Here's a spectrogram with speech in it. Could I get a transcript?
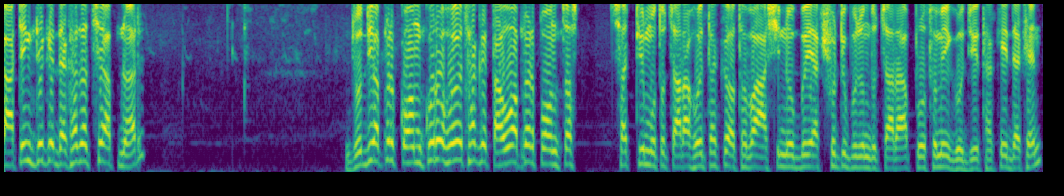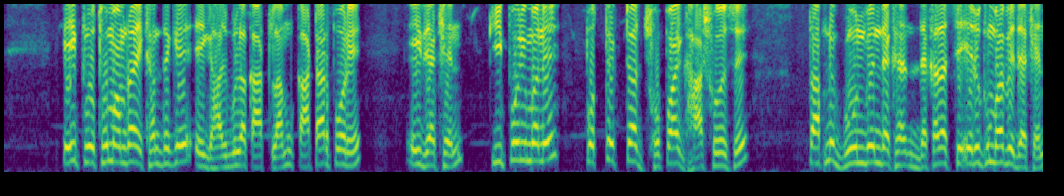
কাটিং থেকে দেখা যাচ্ছে আপনার যদি আপনার কম করে হয়ে থাকে, তাও আপনার পঞ্চাশ ষাটটির মতো চারা হয়ে থাকে অথবা আশি, নব্বই, একশোটি পর্যন্ত চারা প্রথমেই গজিয়ে থাকে। দেখেন, এই প্রথম আমরা এখান থেকে এই ঘাসগুলো কাটলাম। কাটার পরে এই দেখেন কি পরিমাণে প্রত্যেকটা ঝোপায় ঘাস হয়েছে। তো আপনি গুনবেন দেখা দেখা যাচ্ছে এরকমভাবে দেখেন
